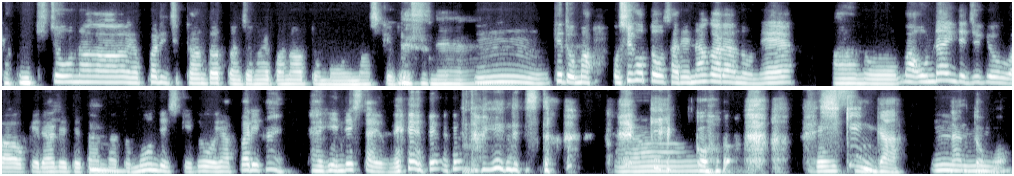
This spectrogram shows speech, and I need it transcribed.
逆に貴重な、やっぱり時間だったんじゃないかなと思いますけど。ですね。うん。けど、まあ、お仕事をされながらのね、あの、まあ、オンラインで授業は受けられてたんだと思うんですけど、やっぱりはい。大変でしたよね。大変でした。結結構、試験がなんとも。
